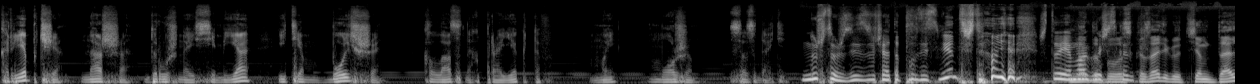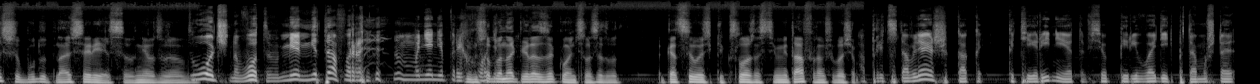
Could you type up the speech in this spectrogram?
крепче наша дружная семья и тем больше классных проектов мы можем создать. Ну что ж, здесь звучат аплодисменты, что, мне, что я Надо могу еще было сказать. сказать, я говорю, тем дальше будут наши рельсы. Мне вот уже- Точно, вот ме- метафора мне не ну, приходит. чтобы она как раз закончилась. Это вот к отсылочке к сложности метафор и всем прочим. А представляешь, как Катерине это все переводить, потому что О,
